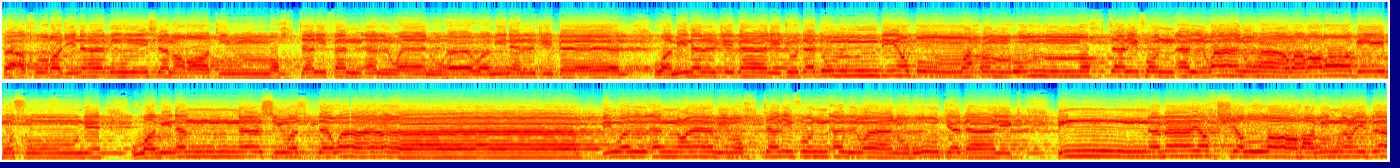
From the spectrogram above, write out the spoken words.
فأخرجنا به ثمرات مختلفا ألوانها ومن الجبال ومن الجبال جدد بيض وحمر مختلف ألوانها وغرابي مسود ومن الناس والدواب والأنعام مختلف ألوانه كذلك إنما يخشى الله من عباده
